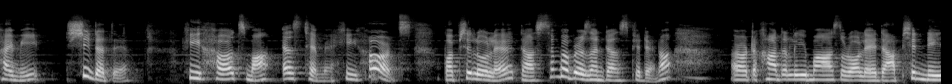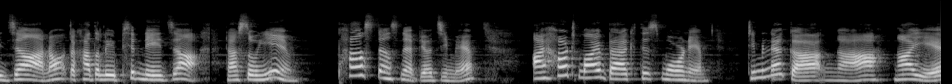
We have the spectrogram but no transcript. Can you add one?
ခိုက်မိရှိတတ်တယ် he hurts မှာ s ထည့်မယ် he hurts ဘာဖြစ်လို့လဲဒါ simple present tense ဖြစ်တယ်နော်အဲ့တော့တစ်ခါတလေမှာဆိုတော့လေဒါဖြစ်နေကြเนาะတစ်ခါတလေဖြစ်နေကြဒါဆိုရင် past tense နဲ့ပြောကြည့်မယ် I hurt my back this morning ဒီမနက်ကငါငါရဲ့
